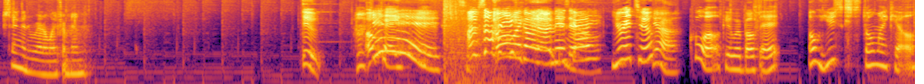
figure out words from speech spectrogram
Actually, I'm gonna run away from him. Dude. Okay. I'm sorry. Oh my god, I'm This in now. guy. You're it too? Yeah. Cool. Okay, we're both it. Oh, you stole my kill.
